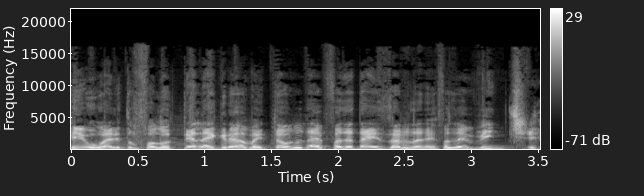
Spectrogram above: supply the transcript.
Aí o Wellington falou, telegrama? Então não deve fazer 10 anos, deve fazer 20.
